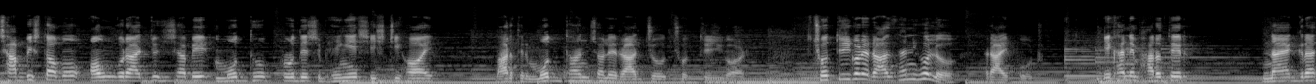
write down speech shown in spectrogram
ছাব্বিশতম অঙ্গরাজ্য হিসাবে মধ্যপ্রদেশ ভেঙে সৃষ্টি হয় ভারতের মধ্যাঞ্চলের রাজ্য ছত্তিশগড়। ছত্তিশগড়ের রাজধানী হল রায়পুর। এখানে ভারতের নায়াগ্রা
